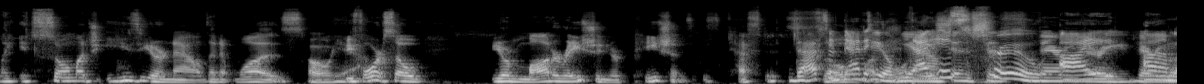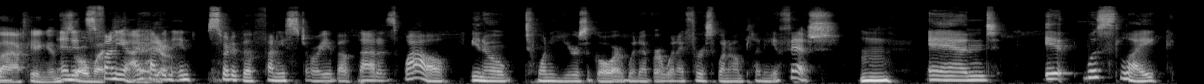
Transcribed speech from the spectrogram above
like it's so much easier now than it was oh yeah before. So your moderation, your patience is tested. That's so a big much deal. more. Yeah. That Patience is true. very, I, very, very um, lacking, and, and so it's much funny. I have Yeah. an in, sort of a funny story about that as well. You know, 20 years ago or whatever, when I first went on Plenty of Fish, Mm. and it was like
